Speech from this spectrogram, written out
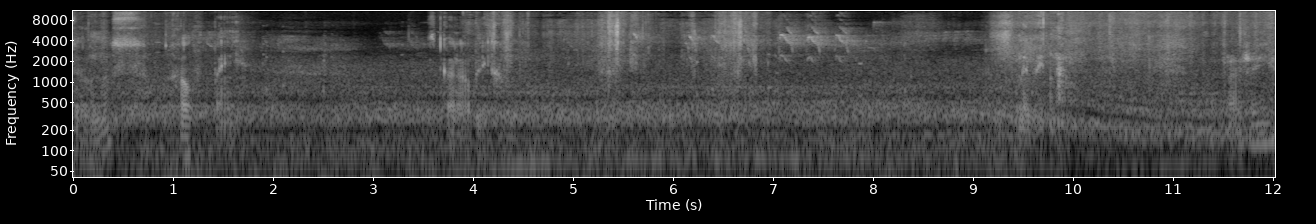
це у нас? Халфпені. З корабликом. Не видно. Зображення.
